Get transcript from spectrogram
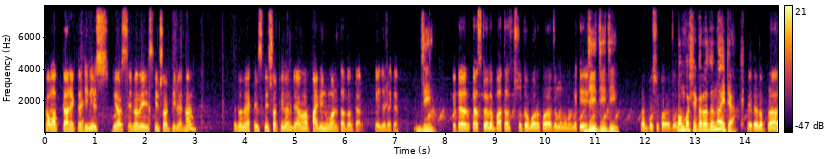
চমৎকার একটা জিনিস ভিউয়ার্স এভাবে স্ক্রিনশট দিবেন হ্যাঁ? এভাবে একটা স্ক্রিনশট দিবেন যে আমার ফাইভ ইন ওয়ানটা দরকার। এই যে দেখেন। জি। এটার কাজটা হলো বাতাস ছোট বড় করার জন্য মনে হয় নাকি? জি জি জি। বেশি করার জন্য। কম বসে করার জন্য এটা। এটা হলো ব্রাশ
